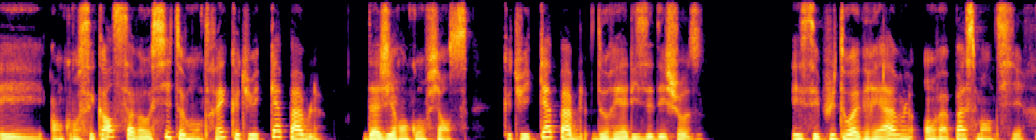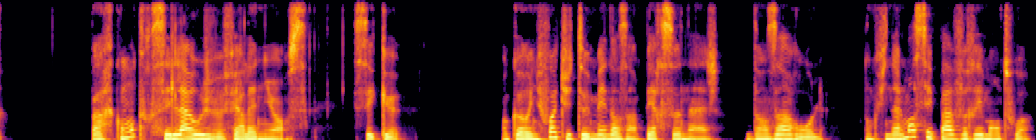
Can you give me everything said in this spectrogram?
Et en conséquence, ça va aussi te montrer que tu es capable d'agir en confiance, que tu es capable de réaliser des choses. Et c'est plutôt agréable, on va pas se mentir. Par contre, c'est là où je veux faire la nuance. C'est que, encore une fois, tu te mets dans un personnage, dans un rôle. Donc finalement, c'est pas vraiment toi.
